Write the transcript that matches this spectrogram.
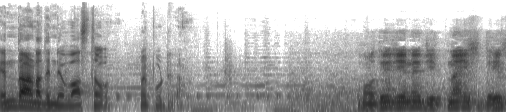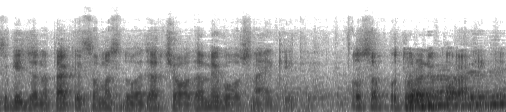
എന്താണ് അതിന്റെ വാസ്തവം റിപ്പോർട്ട് കാണാം मोदी जी ने जितना इस देश की जनता के समक्ष 2014 में घोषणाएं की थी उस सबको तो उन्होंने पूरा नहीं किया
